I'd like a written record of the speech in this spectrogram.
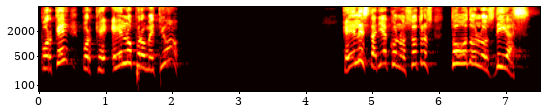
¿Por qué? Porque Él lo prometió. Que Él estaría con nosotros todos los días,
